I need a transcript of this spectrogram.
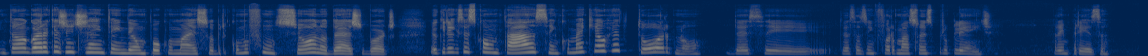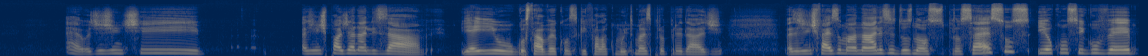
Então, agora que a gente já entendeu um pouco mais sobre como funciona o dashboard, eu queria que vocês contassem como é que é o retorno desse, dessas informações para o cliente, para a empresa. É, hoje a gente a gente pode analisar, e aí o Gustavo vai conseguir falar com muito mais propriedade, mas a gente faz uma análise dos nossos processos e eu consigo ver,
